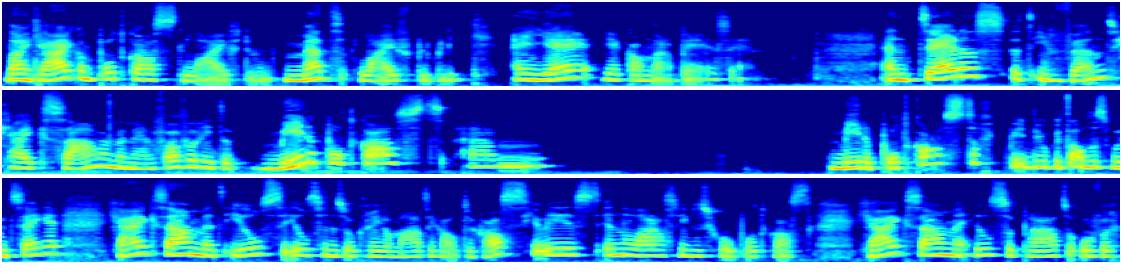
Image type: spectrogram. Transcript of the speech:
dan ga ik een podcast live doen met live publiek. En jij, jij kan daarbij zijn. En tijdens het event ga ik samen met mijn favoriete mede-podcast um, mede-podcaster, ik weet niet hoe ik het anders moet zeggen, ga ik samen met Ilse, Ilse is ook regelmatig al te gast geweest in de Laars Liefdeschool podcast, ga ik samen met Ilse praten over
